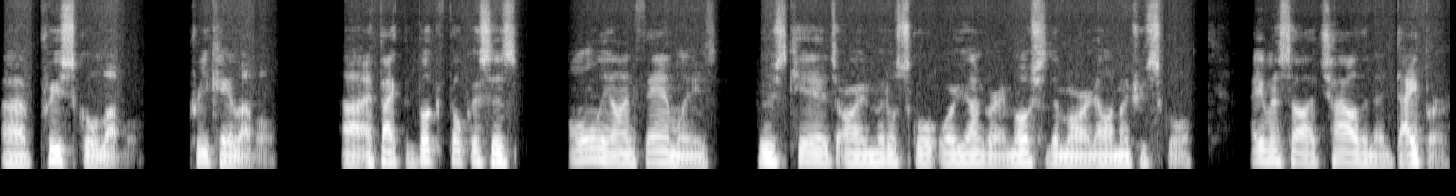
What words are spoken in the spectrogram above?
uh, preschool level, pre-K level. Uh, in fact, the book focuses only on families whose kids are in middle school or younger, and most of them are in elementary school. I even saw a child in a diaper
